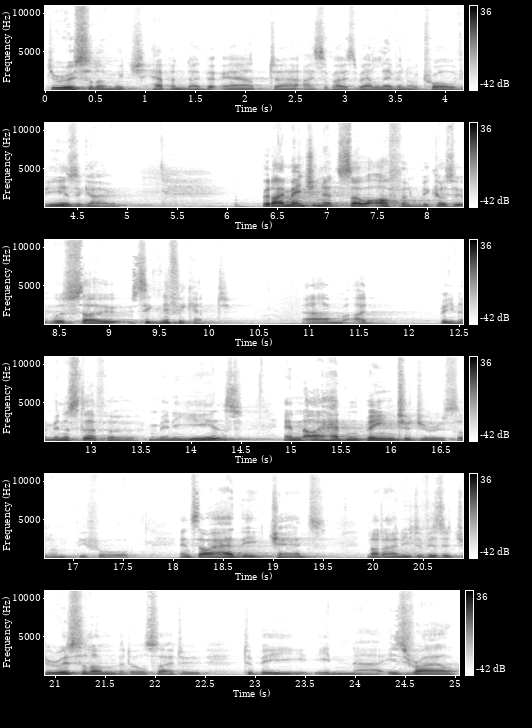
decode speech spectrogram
Jerusalem, which happened about, uh, I suppose, about 11 or 12 years ago. But I mention it so often because it was so significant. Um, I'd been a minister for many years and I hadn't been to Jerusalem before. And so I had the chance not only to visit Jerusalem but also to to be in uh, Israel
